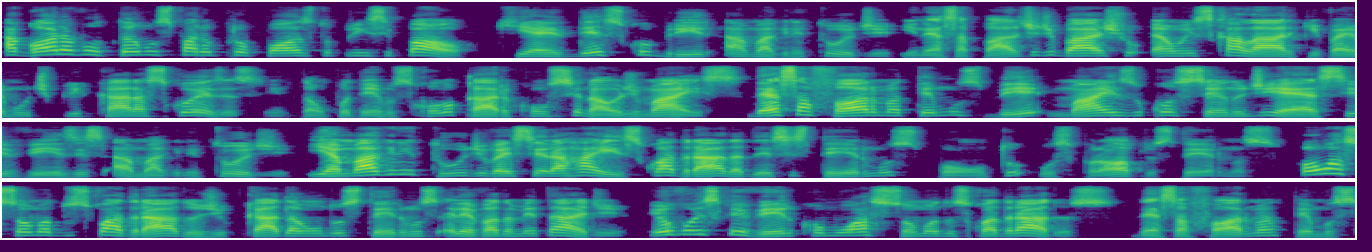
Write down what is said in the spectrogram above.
Agora, voltamos para o propósito principal, que é descobrir a magnitude. E nessa parte de baixo é um escalar que vai multiplicar as coisas, então podemos colocar com o sinal de mais. Dessa forma, temos b mais o cosseno de s vezes a magnitude. E a magnitude vai ser a raiz quadrada desses termos, ponto, os próprios termos, ou a soma dos quadrados de cada um dos termos elevado à metade. Eu vou escrever como a soma dos quadrados. Dessa forma, temos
